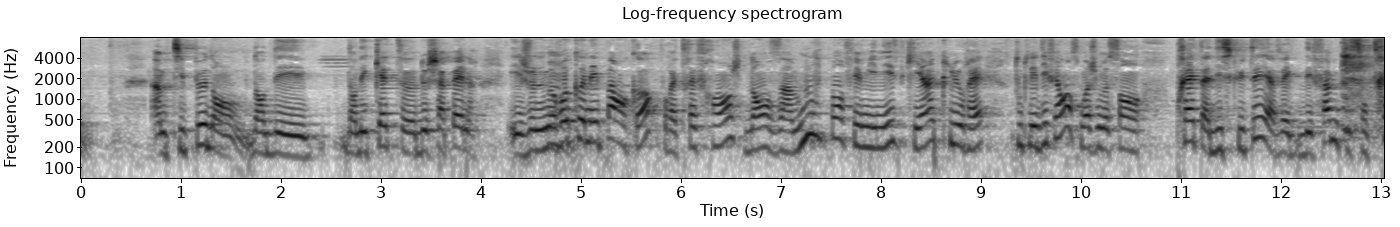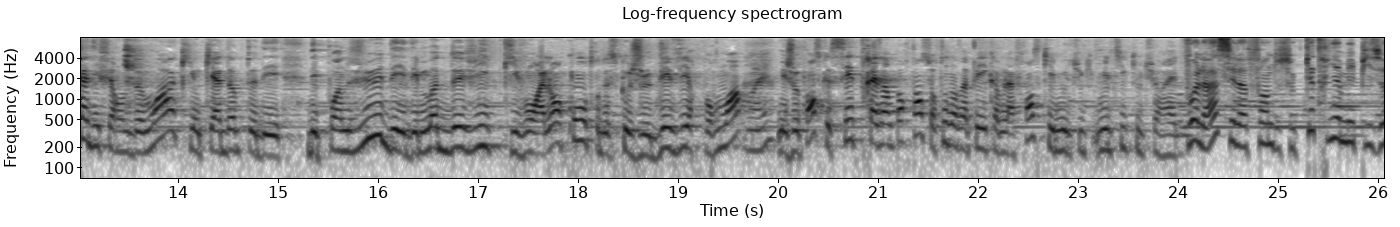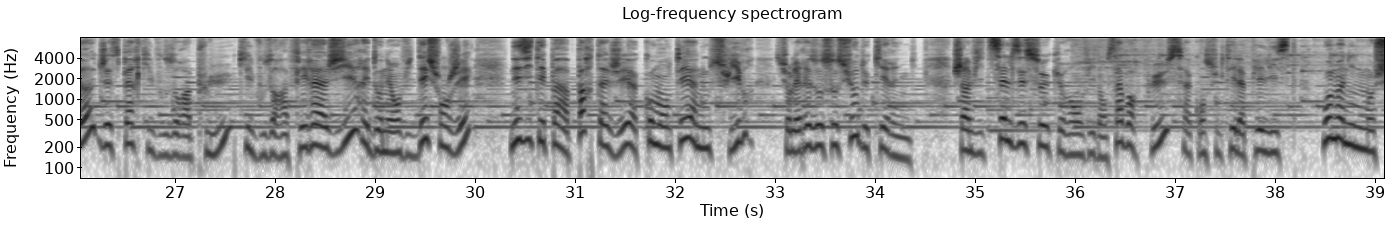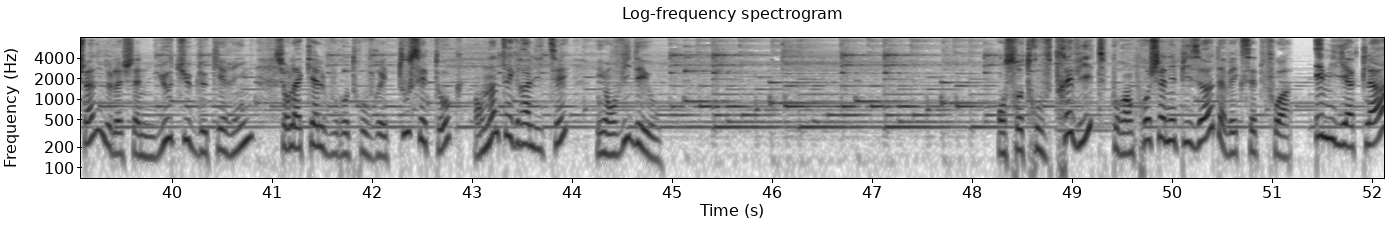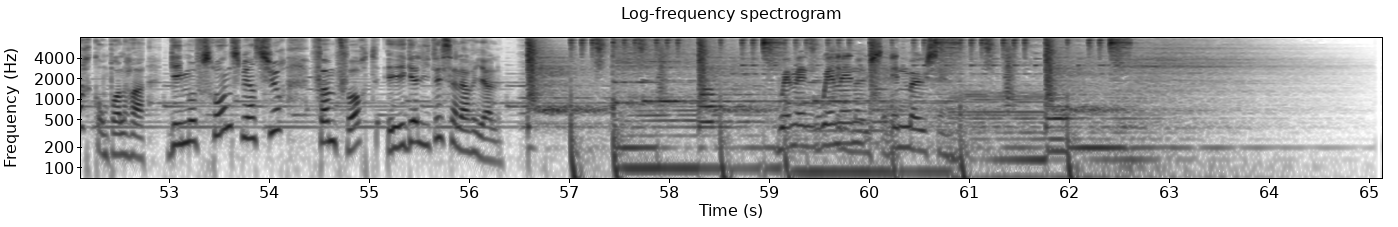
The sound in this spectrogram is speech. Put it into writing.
un petit peu dans, dans, des, dans des quêtes de chapelle. Et je ne me reconnais pas encore, pour être très franche, dans un mouvement féministe qui inclurait toutes les différences. Moi, je me sens prête à discuter avec des femmes qui sont très différentes de moi, qui, qui adoptent des, des, points de vue, des, des, modes de vie qui vont à l'encontre de ce que je désire pour moi. Ouais. Mais je pense que c'est très important, surtout dans un pays comme la France qui est multi multiculturel. Voilà, c'est la fin de ce quatrième épisode. J'espère qu'il vous aura plu, qu'il vous aura fait réagir et donné envie d'échanger. N'hésitez pas à partager, à commenter, à nous suivre sur les réseaux sociaux de Kering. J'invite celles et ceux qui auraient envie d'en savoir plus à consulter la playlist Woman in Motion de la chaîne YouTube de Kering sur laquelle vous retrouverez tous ces talks en intégralité et en vidéo. On se retrouve très vite pour un prochain épisode avec cette fois Emilia Clarke, on parlera Game of Thrones bien sûr, femmes fortes et égalité salariale. Women, women in motion. In motion.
